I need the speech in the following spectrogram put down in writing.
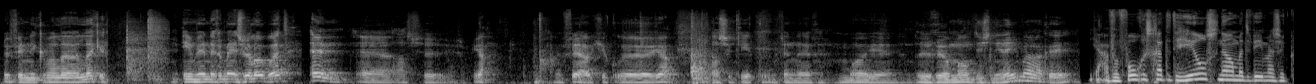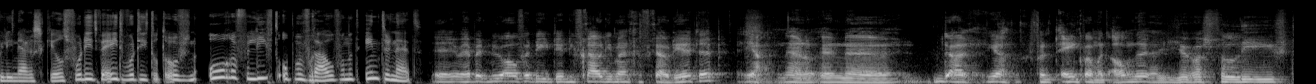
Dat vind ik wel eh, lekker. Inwendige mensen willen ook wat. En eh, als je, ja, een vrouwtje, eh, ja, als een keer komt een eh, mooi eh, romantisch diner maken, hè. Ja, vervolgens gaat het heel snel met Wim en zijn culinaire skills. Voor hij het weet wordt hij tot over zijn oren verliefd op een vrouw van het internet. Eh, we hebben het nu over die, die, die vrouw die mij gefraudeerd heeft. Ja, nou, en eh, daar, ja, van het een kwam het ander. Je was verliefd.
